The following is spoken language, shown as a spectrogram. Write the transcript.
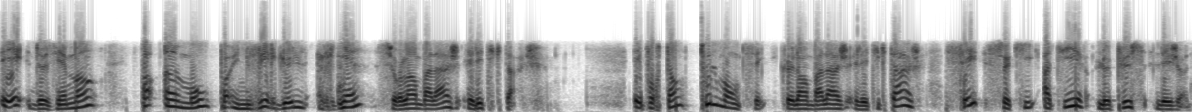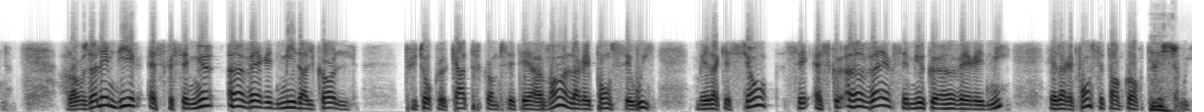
Et deuxièmement, pas un mot, pas une virgule, rien sur l'emballage et l'étiquetage. Et pourtant, tout le monde sait que l'emballage et l'étiquetage, c'est ce qui attire le plus les jeunes. Alors vous allez me dire, est-ce que c'est mieux un verre et demi d'alcool plutôt que quatre comme c'était avant? La réponse c'est oui. Mais la question, c'est est-ce qu'un verre, c'est mieux qu'un verre et demi? Et la réponse est encore plus oui.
